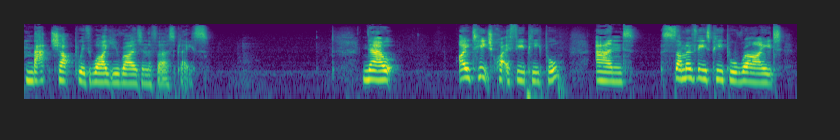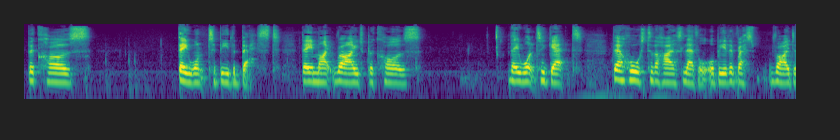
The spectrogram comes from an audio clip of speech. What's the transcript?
match up with why you ride in the first place. Now, I teach quite a few people, and some of these people ride because they want to be the best. They might ride because they want to get their horse to the highest level or be the best rider.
